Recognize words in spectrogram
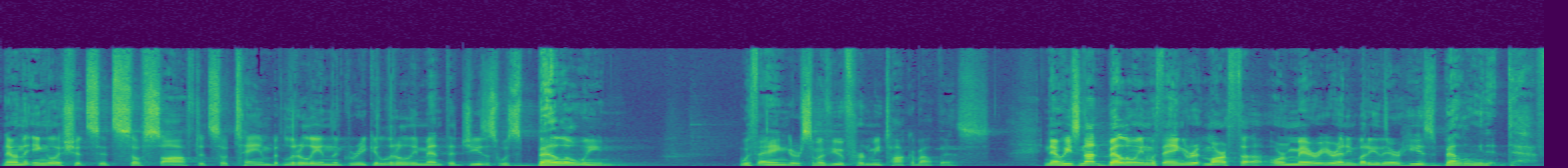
Now, in the English, it's, it's so soft, it's so tame, but literally in the Greek, it literally meant that Jesus was bellowing with anger. Some of you have heard me talk about this. Now, he's not bellowing with anger at Martha or Mary or anybody there, he is bellowing at death.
